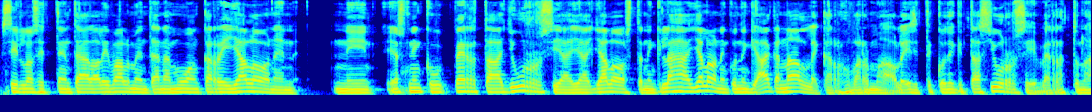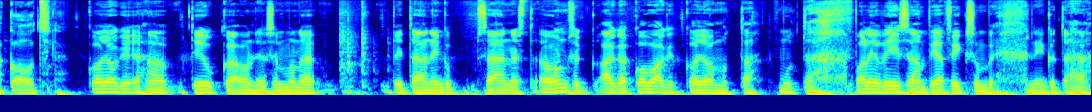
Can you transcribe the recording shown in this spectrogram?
Silloin sitten täällä oli valmentajana muuan Kari Jalonen niin jos niin kuin vertaa Jursia ja Jalosta, niin kyllähän Jalonen kuitenkin aika nallekarhu varmaan oli sitten kuitenkin taas Jursiin verrattuna coachina. Kojokin ihan tiukka on ja semmoinen pitää niinku säännöstä. On se aika kovakin kojo, mutta, mutta paljon viisaampi ja fiksumpi niinku tähän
